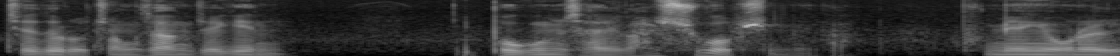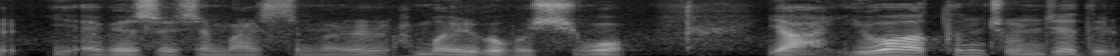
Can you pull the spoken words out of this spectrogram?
제대로 정상적인 이 복음 사회가 할 수가 없습니다. 분명히 오늘 이 에베소서 말씀을 한번 읽어보시고, 야 이와 같은 존재들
